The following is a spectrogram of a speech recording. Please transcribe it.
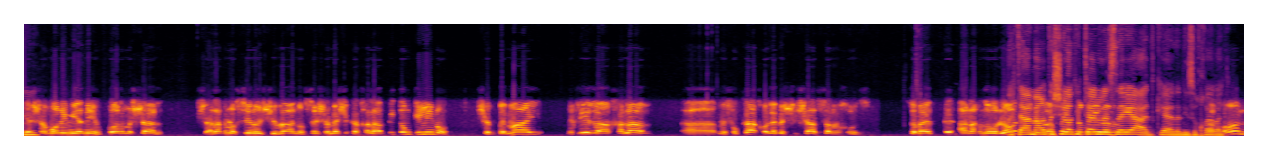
יש המון עניינים, כמו למשל, כשאנחנו עשינו ישיבה על נושא של משק החלב, פתאום גילינו שבמאי מחיר החלב המפוקח עולה ב-16%. זאת אומרת, אנחנו לא... אתה אמרת שלא תיתן לזה יד, כן, אני זוכרת. נכון,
